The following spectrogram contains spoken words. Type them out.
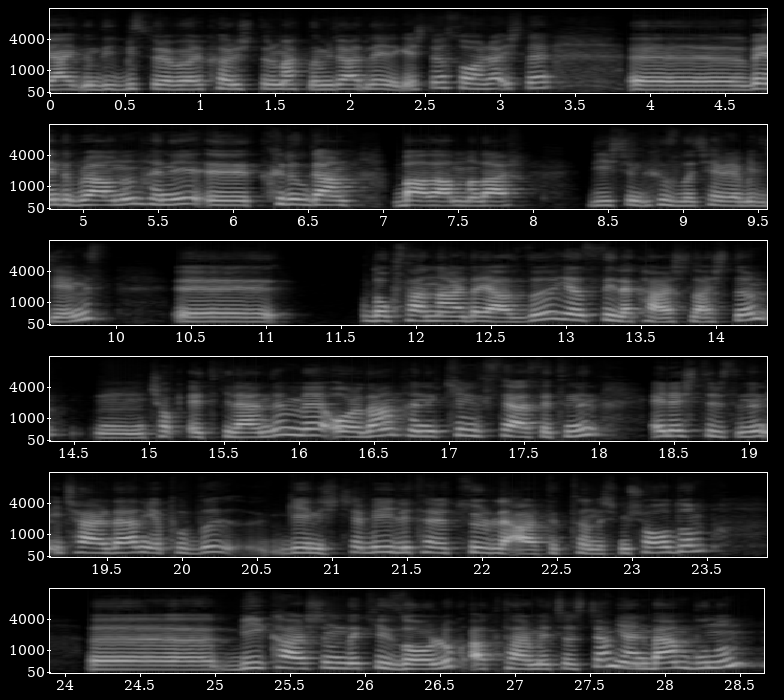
yaygın değil. Bir süre böyle karıştırmakla mücadeleyle geçti ve sonra işte e, Wendy Brown'un hani e, kırılgan bağlanmalar diye şimdi hızla çevirebileceğimiz e, 90'larda yazdığı yazısıyla karşılaştım. Hmm, çok etkilendim ve oradan hani kimlik siyasetinin eleştirisinin içeriden yapıldığı genişçe bir literatürle artık tanışmış oldum. Ee, bir karşımdaki zorluk aktarmaya çalışacağım. Yani ben bunun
